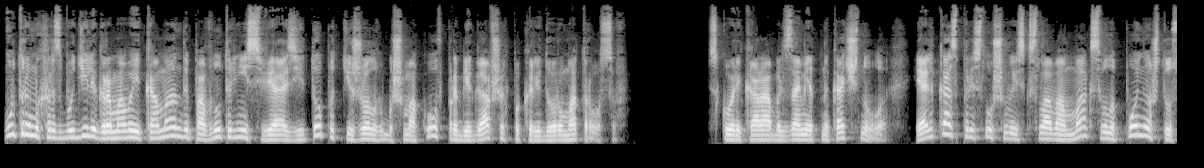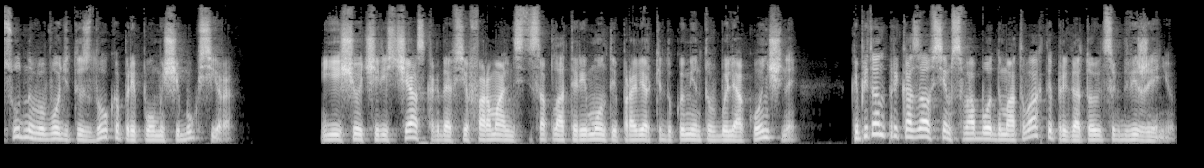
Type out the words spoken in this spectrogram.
Утром их разбудили громовые команды по внутренней связи и топот тяжелых башмаков, пробегавших по коридору матросов. Вскоре корабль заметно качнуло, и Алькас, прислушиваясь к словам Максвелла, понял, что судно выводит из дока при помощи буксира. Еще через час, когда все формальности с оплатой ремонта и проверки документов были окончены, капитан приказал всем свободным от вахты приготовиться к движению.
